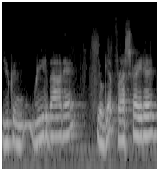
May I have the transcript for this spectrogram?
You can read about it, you'll get frustrated.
